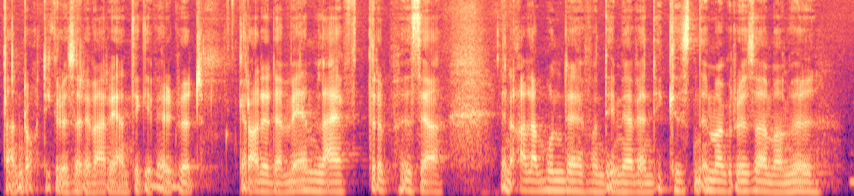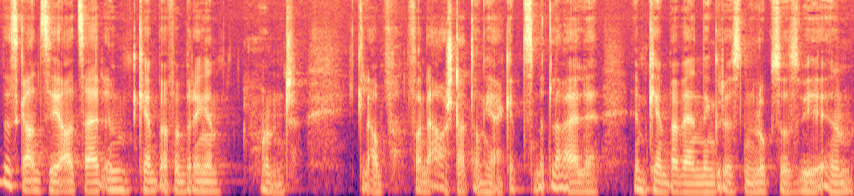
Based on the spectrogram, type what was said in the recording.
dann doch die größere Variante gewählt wird. Gerade der Van-Life-Trip ist ja in aller Munde, von dem her werden die Kisten immer größer. Man will das ganze Jahr Zeit im Camper verbringen und ich glaube, von der Ausstattung her gibt es mittlerweile im Campervan den größten Luxus wie im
